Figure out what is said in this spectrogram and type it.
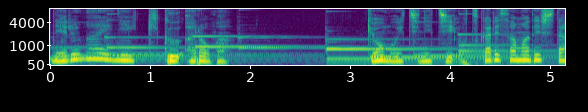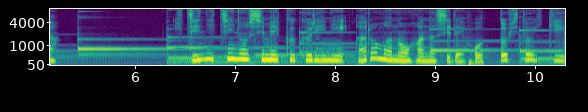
寝る前に聞くアロマ。今日も一日お疲れ様でした。一日の締めくくりにアロマのお話でほっと一息。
